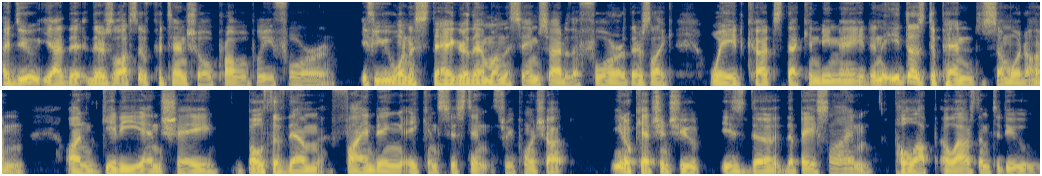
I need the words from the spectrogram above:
I do. Yeah, there's lots of potential probably for if you want to stagger them on the same side of the floor. There's like wade cuts that can be made, and it does depend somewhat on on Giddey and Shai. Both of them finding a consistent three point shot. You know, catch and shoot is the the baseline. Pull up allows them to do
